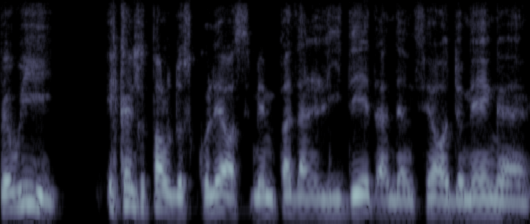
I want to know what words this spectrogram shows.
Mais oui, et quand je parle de scolaire, c'est même pas dans l'idée d'en faire demain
